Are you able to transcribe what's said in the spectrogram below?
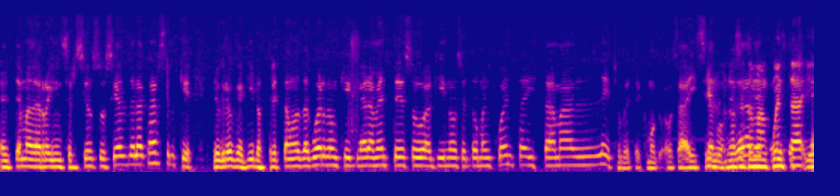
el tema de reinserción social de la cárcel, que yo creo que aquí los tres estamos de acuerdo en que claramente eso aquí no se toma en cuenta y está mal hecho, como, o sea, pues, no se toma en cuenta y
